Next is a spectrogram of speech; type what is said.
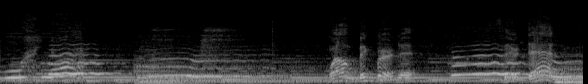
Why not? Well, Big Bird, uh, they're dead. They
